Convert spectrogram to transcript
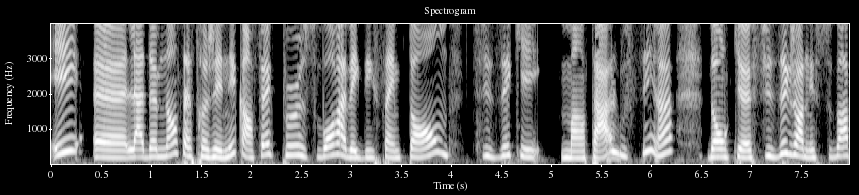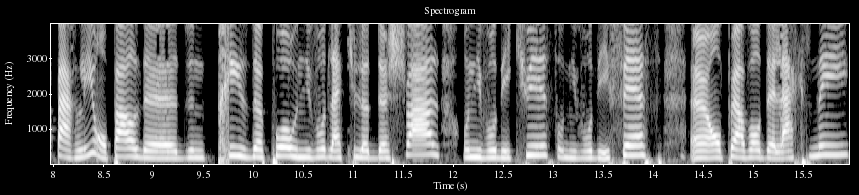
Et euh, la dominance estrogénique, en fait, peut se voir avec des symptômes physiques et mental aussi. Hein? Donc, euh, physique, j'en ai souvent parlé. On parle d'une prise de poids au niveau de la culotte de cheval, au niveau des cuisses, au niveau des fesses. Euh, on peut avoir de l'acné,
